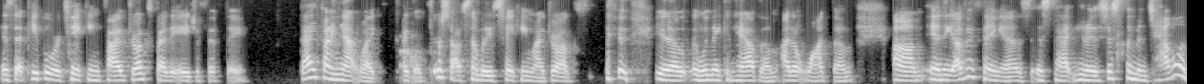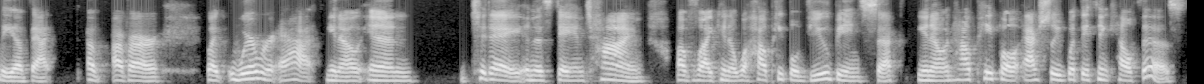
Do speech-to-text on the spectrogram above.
is that people were taking five drugs by the age of 50 I find that like I go first off, somebody's taking my drugs, you know, and when they can have them, I don't want them. Um, and the other thing is, is that you know, it's just the mentality of that of, of our like where we're at, you know, in today in this day and time of like you know how people view being sick, you know, and how people actually what they think health is.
